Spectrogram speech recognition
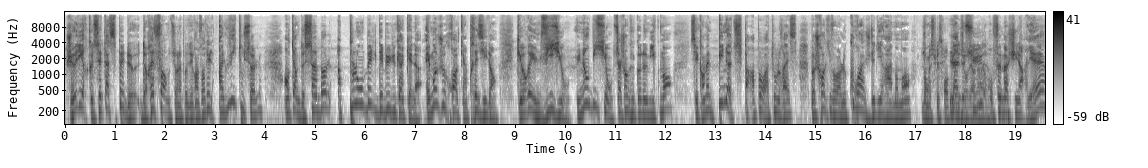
Je veux dire que cet aspect de, de réforme sur l'impôt sur les grandes fortunes, à lui tout seul, en termes de symbole, a plombé le début du quinquennat. Et moi, je crois qu'un président qui aurait une vision, une ambition, sachant qu'économiquement, c'est quand même peanuts par rapport à tout le reste, moi, je crois qu'il faut avoir le courage de dire à un moment, en là-dessus, on fait machine arrière,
